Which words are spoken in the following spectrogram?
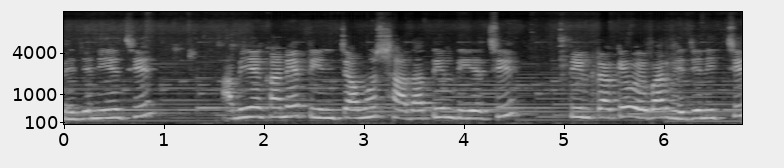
ভেজে নিয়েছি। আমি এখানে তিন চামচ সাদা তিল দিয়েছি। তিলটাকেও এবার ভেজে নিচ্ছি।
